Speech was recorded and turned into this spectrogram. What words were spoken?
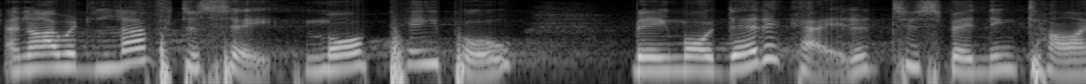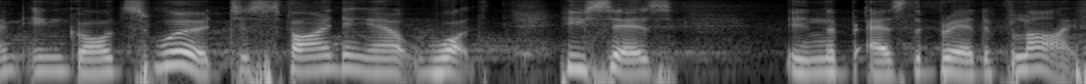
And I would love to see more people being more dedicated to spending time in God's Word, just finding out what He says the, as the bread of life.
